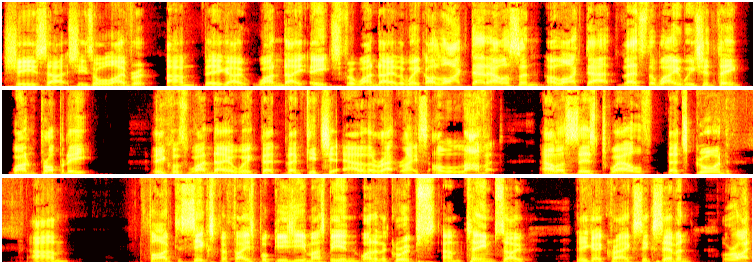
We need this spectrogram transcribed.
She's uh, she's all over it. Um, there you go. One day each for one day of the week. I like that, Allison. I like that. That's the way we should think. One property equals one day a week that that gets you out of the rat race. I love it. Alice says 12. That's good. Um, five to six for Facebook user. You must be in one of the groups um, team. So there you go, Craig, six, seven. All right.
